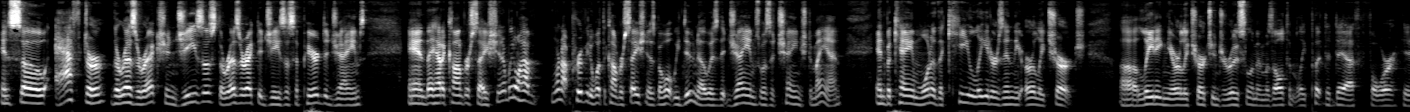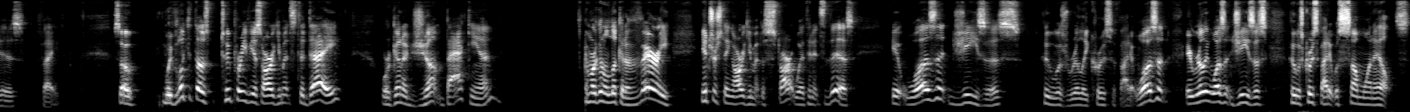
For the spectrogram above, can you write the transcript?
And so after the resurrection, Jesus, the resurrected Jesus, appeared to James and they had a conversation. And we don't have, we're not privy to what the conversation is, but what we do know is that James was a changed man and became one of the key leaders in the early church, uh, leading the early church in Jerusalem and was ultimately put to death for his faith. So we've looked at those two previous arguments. Today, we're going to jump back in and we're going to look at a very interesting argument to start with, and it's this it wasn't Jesus who was really crucified. It wasn't it really wasn't Jesus who was crucified, it was someone else.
